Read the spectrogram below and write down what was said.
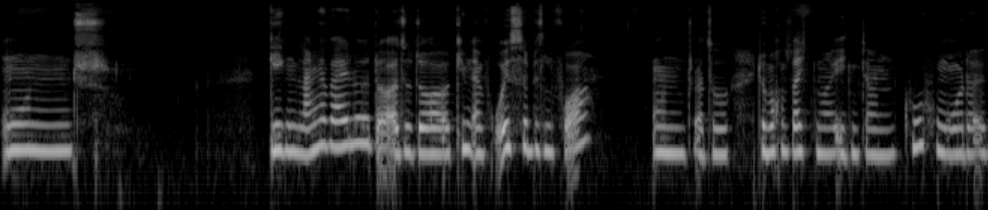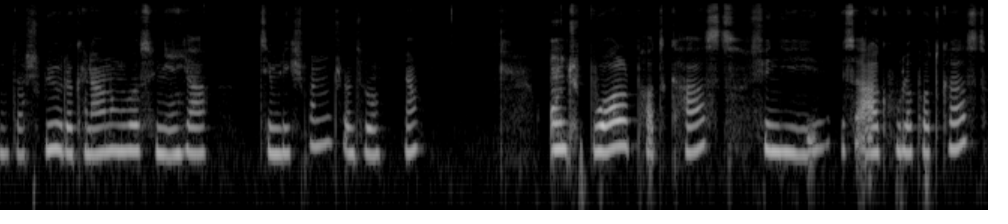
und gegen Langeweile, da, also da kommt einfach alles ein bisschen vor. Und also da machen wir vielleicht mal irgendeinen Kuchen oder irgendein Spiel oder keine Ahnung was. Finde ich ja ziemlich spannend. Also, ja. Und Brawl Podcast finde ich ist auch ein cooler Podcast.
